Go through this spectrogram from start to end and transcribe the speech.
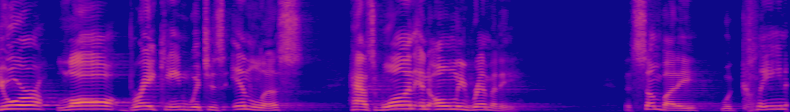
your law breaking, which is endless, has one and only remedy that somebody would clean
